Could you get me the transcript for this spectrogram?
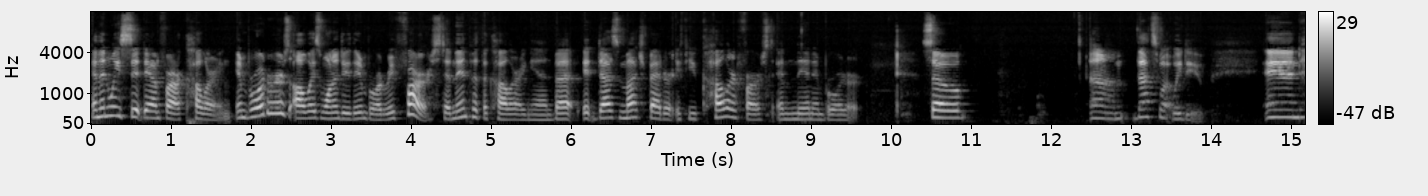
And then we sit down for our coloring. Embroiderers always want to do the embroidery first and then put the coloring in, but it does much better if you color first and then embroider. So um, that's what we do. And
